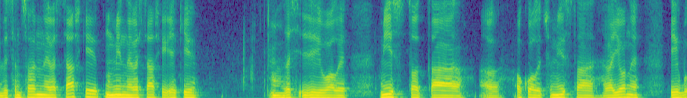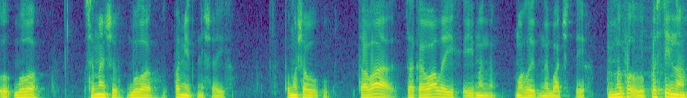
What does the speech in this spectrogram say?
дистанційні розтяжки, ну, мінні розтяжки, які засіювали місто та околицю міста, райони, їх було все менше було помітніше їх. Тому що трава закривала їх і ми не могли не бачити їх. Ми постійно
